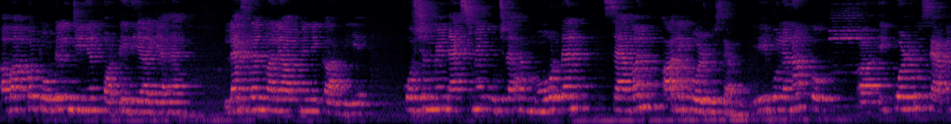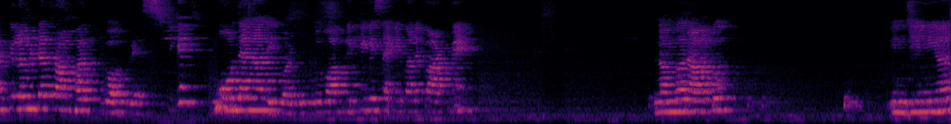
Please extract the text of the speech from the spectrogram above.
अब आपको टोटल इंजीनियर फोर्टी दिया गया है। लेस देन वाले आपने निकाल दिए। क्वेश्चन में नेक्स्ट में पूछ रहा है more than seven or equal to seven यही बोला ना आपको? Equal to seven kilometre from her work place ठीक है? More than or equal to तो वो आप लिखेंगे सेकेंड वाले पार्ट में। Number of engineer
